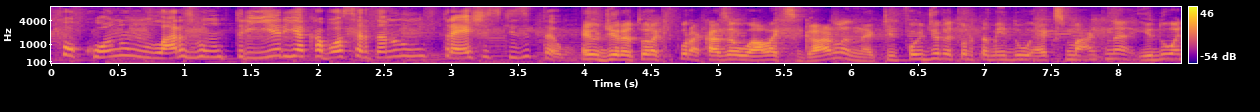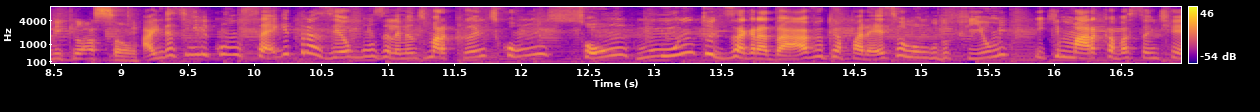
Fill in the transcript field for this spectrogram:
focou num Lars von Trier e acabou acertando num trash esquisitão. É, o diretor aqui, por acaso, é o Alex Garland, né? Que foi o diretor também do Ex Machina e do Aniquilação. Ainda assim, ele consegue trazer alguns elementos marcantes, como um som muito desagradável que aparece ao longo do filme e que marca bastante ele.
